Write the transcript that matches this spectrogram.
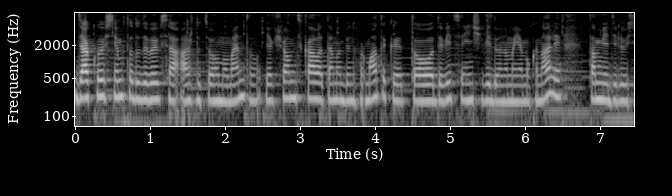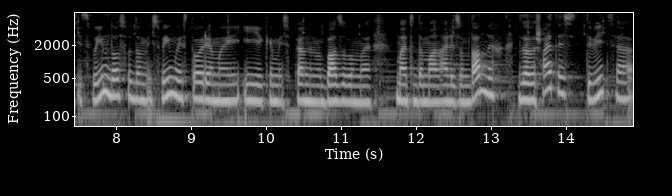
Дякую всім, хто додивився аж до цього моменту. Якщо вам цікава тема біоінформатики, то дивіться інші відео на моєму каналі. Там я ділюсь і своїм досвідом, і своїми історіями, і якимись певними базовими методами аналізом даних. Залишайтесь, дивіться.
